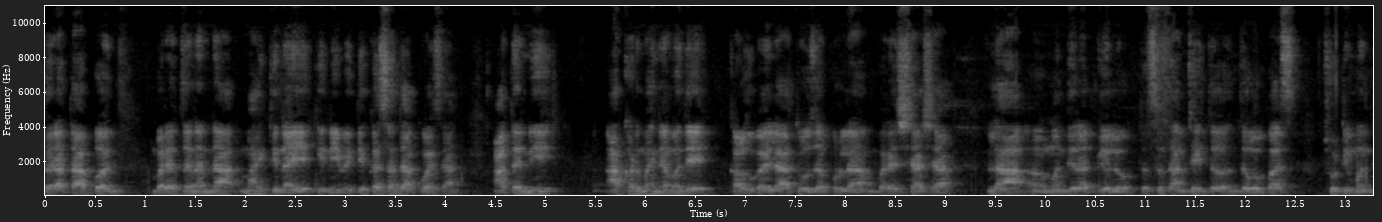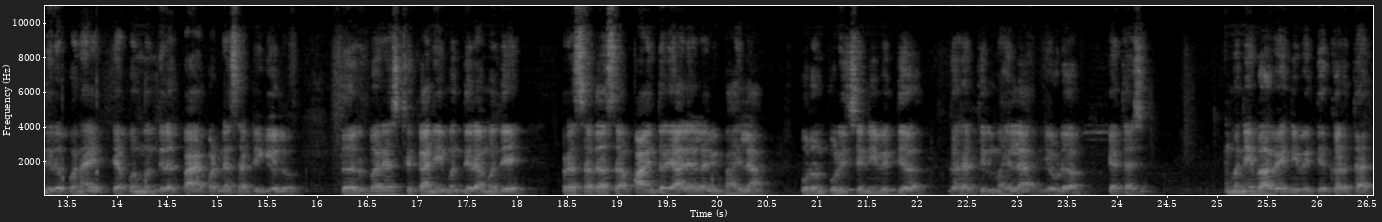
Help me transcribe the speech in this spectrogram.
तर आता आपण बऱ्याच जणांना माहिती नाही आहे की नैवेद्य कसा दाखवायचा. आता मी आखड महिन्यामध्ये काळूबाईला तुळजापूरला बऱ्याचशा अशा ला मंदिरात गेलो. तसंच आमच्या इथं जवळपास छोटी मंदिरं पण आहेत. त्या पण मंदिरात पाया पडण्यासाठी गेलो. तर बऱ्याच ठिकाणी मंदिरामध्ये प्रसादाचा पायंदळी आलेला मी पाहिला. पुरणपोळीचे नैवेद्य घरातील महिला एवढं याचा मने भावे नैवेद्य करतात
